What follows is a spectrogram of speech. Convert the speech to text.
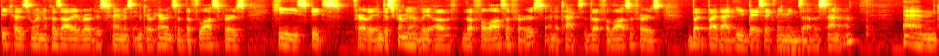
because when Ghazali wrote his famous Incoherence of the Philosophers, he speaks fairly indiscriminately of the philosophers and attacks the philosophers, but by that he basically means Avicenna. And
